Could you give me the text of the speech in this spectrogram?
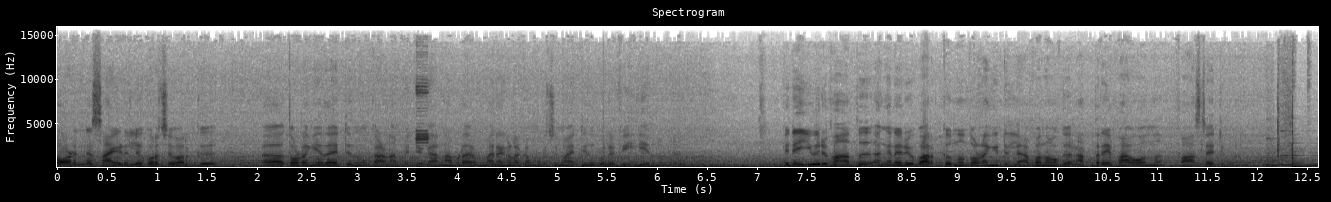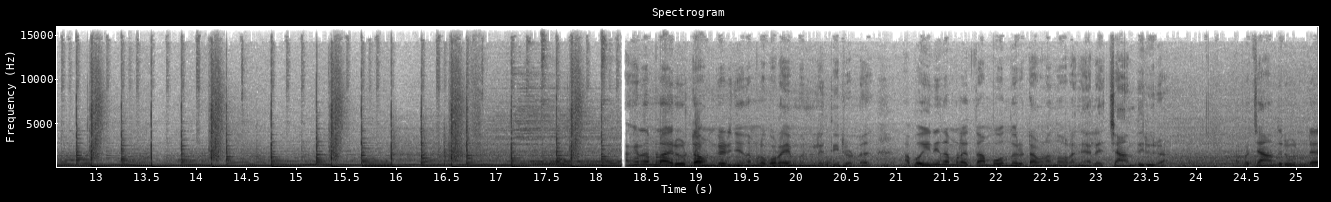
റോഡിന്റെ സൈഡിൽ കുറച്ച് വർക്ക് തുടങ്ങിയതായിട്ട് നമുക്ക് കാണാൻ പറ്റും. കാരണം അവിടെ മരങ്ങളൊക്കെ മുറിച്ച് മാറ്റിയതുപോലെ ഫീൽ ചെയ്യുന്നുണ്ട്. പിന്നെ ഈ ഒരു ഭാഗത്ത് അങ്ങനെ ഒരു വർക്കൊന്നും തുടങ്ങിയിട്ടില്ല. അപ്പോൾ നമുക്ക് അത്രയും ഭാഗം ഒന്ന് ഫാസ്റ്റായിട്ട് പോകാം അങ്ങനെ നമ്മൾ അരൂർ ടൗൺ കഴിഞ്ഞ് നമ്മൾ കുറേ മുന്നിലെത്തിയിട്ടുണ്ട്. അപ്പോൾ ഇനി നമ്മൾ എത്താൻ പോകുന്ന ഒരു ടൗൺ എന്ന് പറഞ്ഞാൽ ചാന്തിരൂരാണ് അപ്പോൾ ചാന്തിരൂരിന്റെ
